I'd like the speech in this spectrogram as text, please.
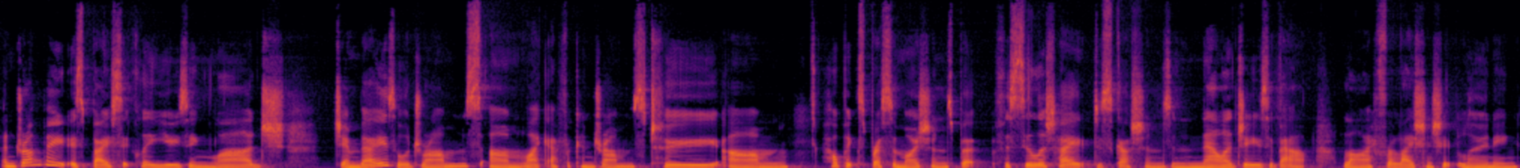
And drumbeat is basically using large djembes or drums, um, like African drums, to um, help express emotions, but facilitate discussions and analogies about life, relationship, learning.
